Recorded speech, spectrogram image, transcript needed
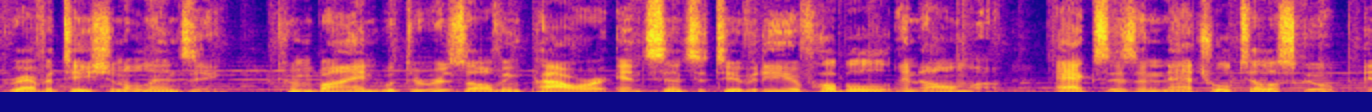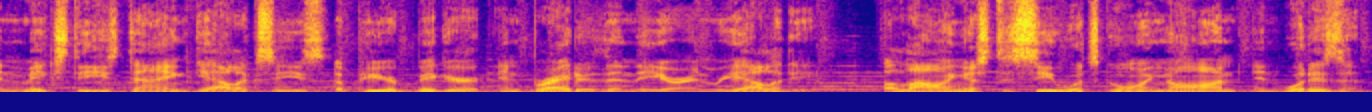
gravitational lensing, combined with the resolving power and sensitivity of Hubble and ALMA, acts as a natural telescope and makes these dying galaxies appear bigger and brighter than they are in reality, allowing us to see what's going on and what isn't.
